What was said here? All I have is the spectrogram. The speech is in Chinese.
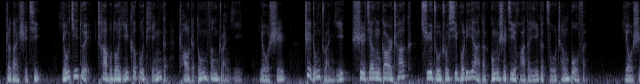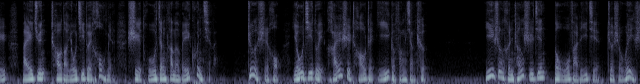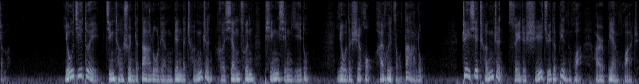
这段时期，游击队差不多一刻不停地朝着东方转移，有时。这种转移是将高尔察克驱逐出西伯利亚的攻势计划的一个组成部分。有时白军抄到游击队后面，试图将他们围困起来。这时候游击队还是朝着一个方向撤。医生很长时间都无法理解这是为什么。游击队经常顺着大路两边的城镇和乡村平行移动，有的时候还会走大路。这些城镇随着时局的变化而变化着，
